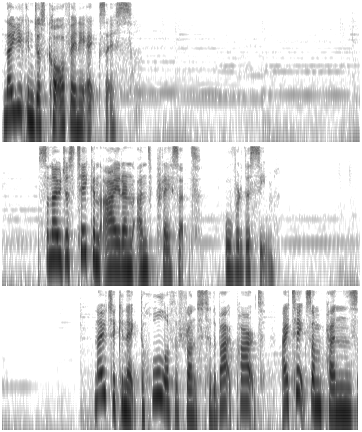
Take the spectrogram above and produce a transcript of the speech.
Now you can just cut off any excess. So now just take an iron and press it over the seam. Now to connect the whole of the front to the back part, I take some pins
